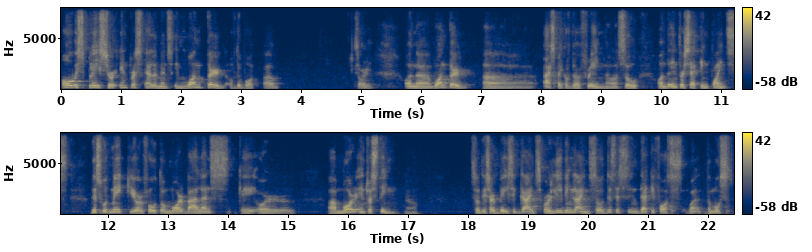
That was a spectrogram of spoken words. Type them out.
Always place your interest elements in one third of the bot. Uh, sorry, on uh, one third uh, aspect of the frame. No, so on the intersecting points, this would make your photo more balanced, okay, or uh, more interesting. No? So these are basic guides or leading lines. So this is in Dettifoss, one, the most,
